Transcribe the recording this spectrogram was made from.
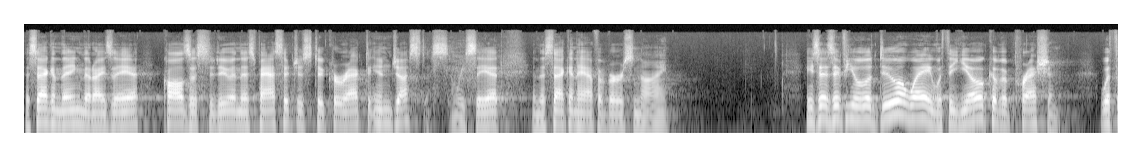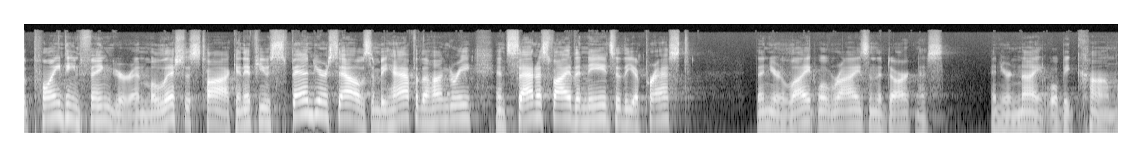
The second thing that Isaiah calls us to do in this passage is to correct injustice. And we see it in the second half of verse 9. He says, If you will do away with the yoke of oppression, with the pointing finger and malicious talk, and if you spend yourselves in behalf of the hungry and satisfy the needs of the oppressed, then your light will rise in the darkness, and your night will become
